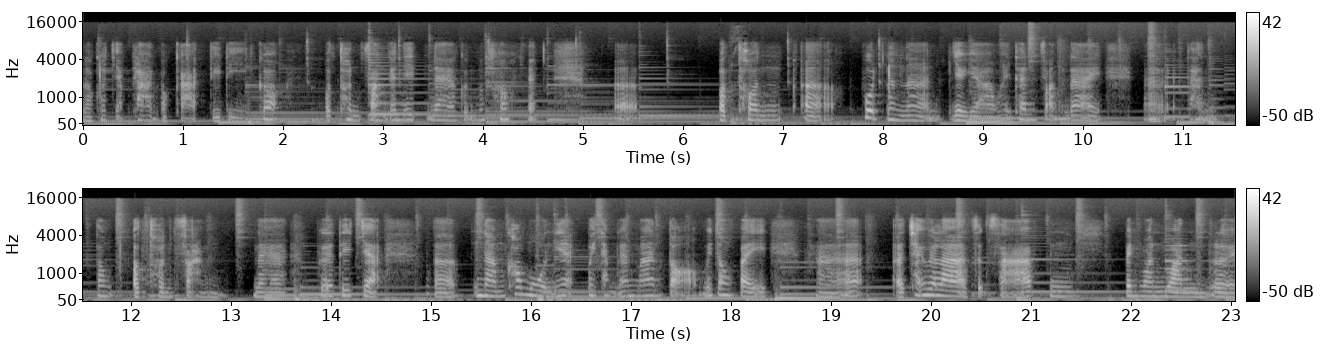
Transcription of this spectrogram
เราก็จะพลาดโอกาสดีๆ ก็อดทนฟังกันนิดนะคุณพ่ออดทนพูดนานๆ ยาวๆ ให้ท่านฟังได้ ท่านต้องอดทนฟังนะคะเพื่อที่จะนำข้อมูลเนี่ยไปทำงานบ้านต่อไม่ต้องไปหาใช้เวลาศึกษาเป็นเป็นวันๆเลย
